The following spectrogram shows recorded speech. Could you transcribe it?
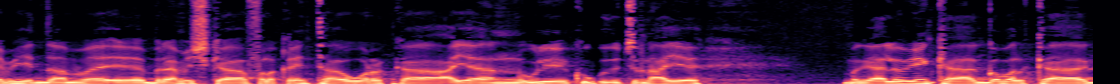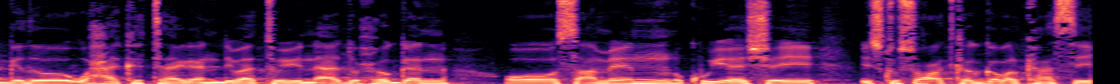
qaybihii dambe ee barnaamijka falaqeynta wararka ayaan weli ku guda jirnaaye. Magaalooyinka gobolka gado waxaa ka taagan dhibaatooyin aada u xoogan oo saameyn ku yeeshay isku socodka gobolkaasi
